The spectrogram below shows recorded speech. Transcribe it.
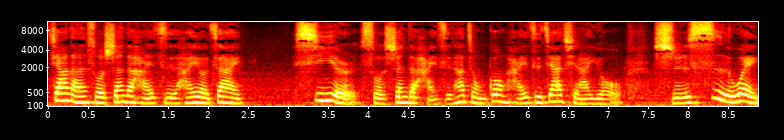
迦南所生的孩子，还有在希珥所生的孩子，他总共孩子加起来有十四位。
